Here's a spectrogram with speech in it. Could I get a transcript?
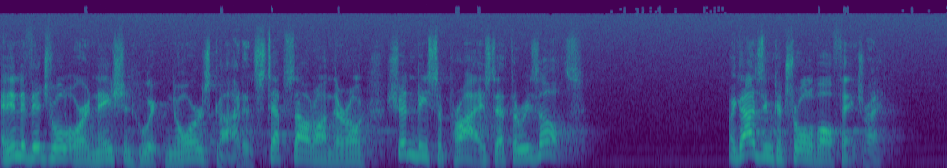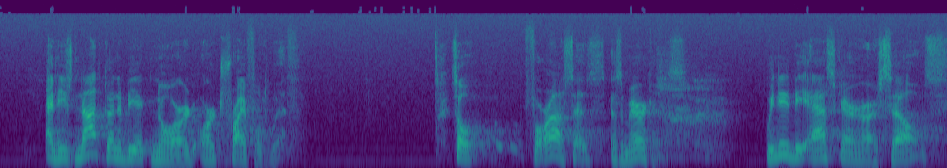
An individual or a nation who ignores God and steps out on their own shouldn't be surprised at the results. God's in control of all things, right? And He's not going to be ignored or trifled with. So, for us as, as Americans, we need to be asking ourselves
